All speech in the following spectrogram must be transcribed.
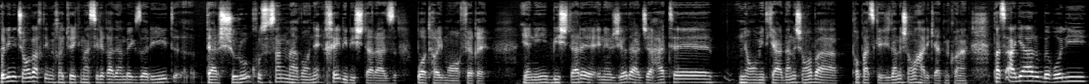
ببینید شما وقتی می‌خواید تو یک مسیری قدم بگذارید در شروع خصوصا خیلی بیشتر از بادهای موافقه. یعنی بیشتر انرژی ها در جهت ناامید کردن شما و پاپس کشیدن شما حرکت می‌کنن. پس اگر به قولی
